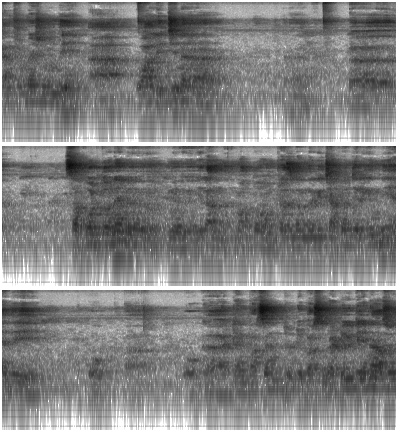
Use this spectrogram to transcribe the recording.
కన్ఫర్మేషన్ ఉంది. వాళ్ళు ఇచ్చిన సపోర్ట్తోనే మేము మేము ఇలా మొత్తం ప్రజలందరికీ చెప్పడం జరిగింది. అది ఒక టెన్ పర్సెంట్ ట్వంటీ పర్సెంట్ అటు ఇటు అయినా అసలు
